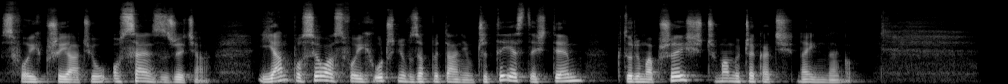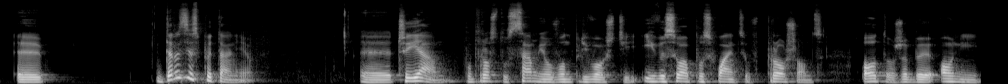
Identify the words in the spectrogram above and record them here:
swoich przyjaciół o sens życia. I Jan posyła swoich uczniów zapytaniem, czy ty jesteś tym, który ma przyjść, czy mamy czekać na innego. Y, I teraz jest pytanie, y, czy Jan po prostu sam miał wątpliwości i wysyła posłańców, prosząc o to, żeby oni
